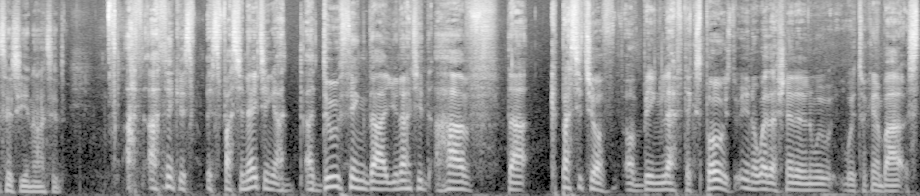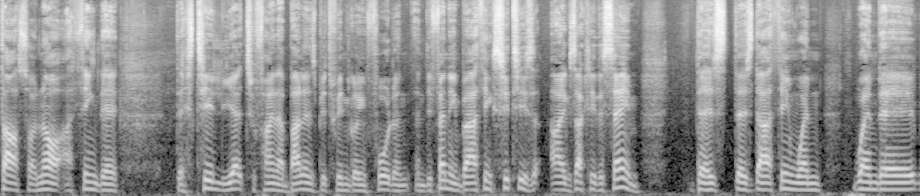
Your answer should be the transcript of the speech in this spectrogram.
City United? I, th- I think it's it's fascinating. I, I do think that United have that capacity of, of being left exposed. You know, whether Schneiderlin we, we're talking about starts or not, I think they they're still yet to find a balance between going forward and, and defending. But I think cities are exactly the same. There's there's that thing when when they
